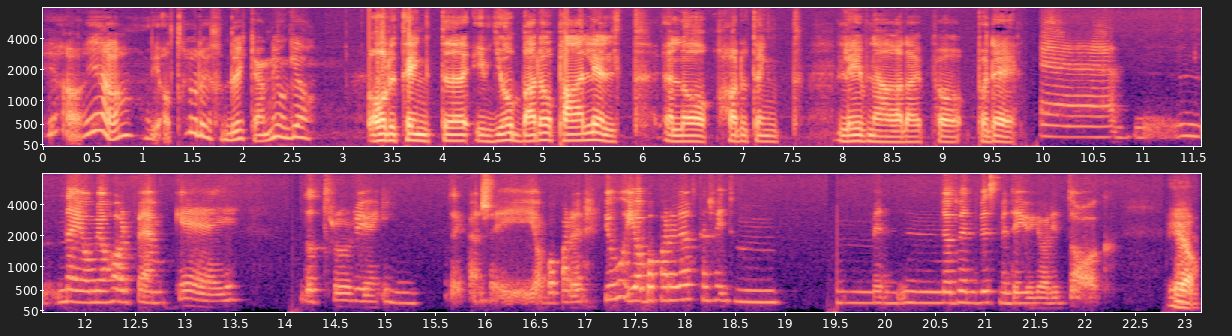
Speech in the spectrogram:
Ja, ja, jag tror det, det kan nog gå. Har du tänkt eh, jobba då parallellt eller har du tänkt livnära dig på, på det? Eh, nej, om jag har 5K då tror jag inte kanske jobba parallellt. Jo, jobba parallellt kanske inte med, nödvändigtvis med det jag gör idag. Ja.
